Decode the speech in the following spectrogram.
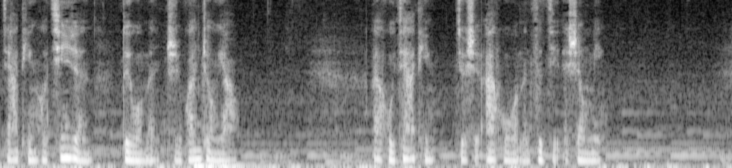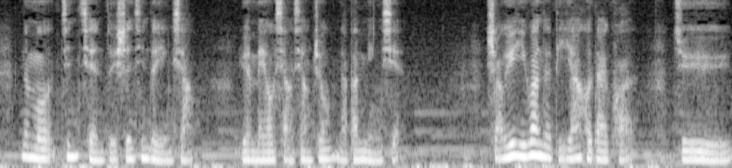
家庭和亲人对我们至关重要。爱护家庭，就是爱护我们自己的生命。那么，金钱对身心的影响，远没有想象中那般明显。少于一万的抵押和贷款，居于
